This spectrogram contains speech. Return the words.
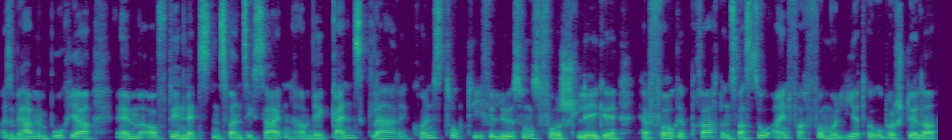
also wir haben im Buch ja ähm, auf den letzten 20 Seiten haben wir ganz klare, konstruktive Lösungsvorschläge hervorgebracht und zwar so einfach formuliert, Herr Obersteller,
